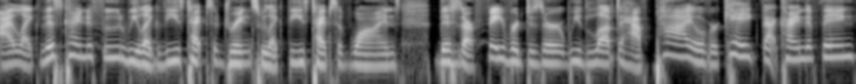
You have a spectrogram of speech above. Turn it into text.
I like this kind of food, we like these types of drinks, we like these types of wines, this is our favorite dessert, we'd love to have pie over cake, that kind of thing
